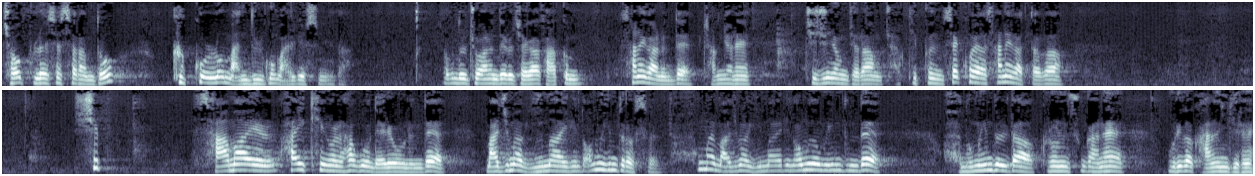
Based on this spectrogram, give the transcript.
저 블레셋 사람도 그 꼴로 만들고 말겠습니다. 여러분들 좋아하는 대로 제가 가끔 산에 가는데 작년에 지준형 저랑 저 깊은 세코야 산에 갔다가 14마일 하이킹을 하고 내려오는데 마지막 2마일이 너무 힘들었어요. 정말 마지막 2마일이 너무너무 힘든데 어, 너무 힘들다 그러는 순간에 우리가 가는 길에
